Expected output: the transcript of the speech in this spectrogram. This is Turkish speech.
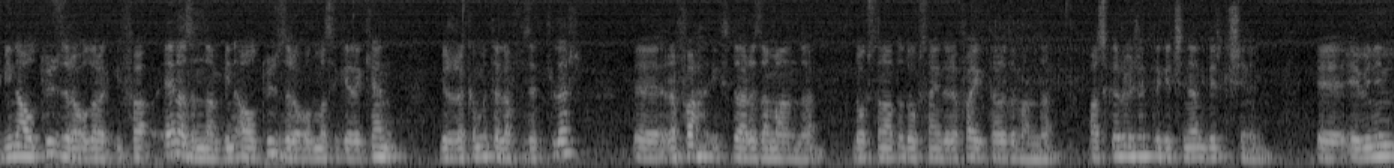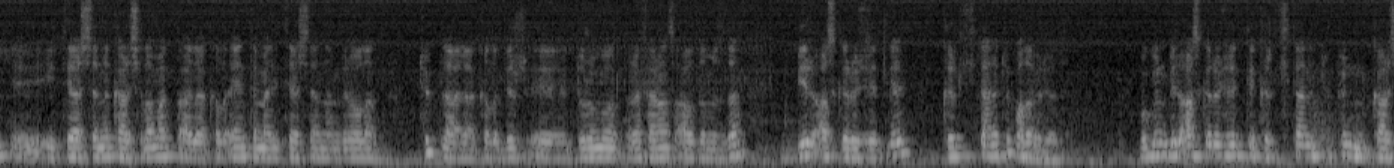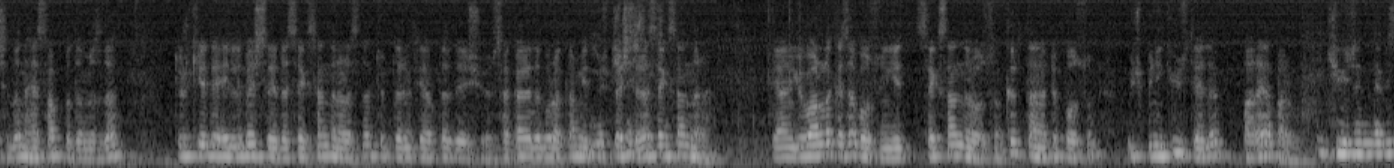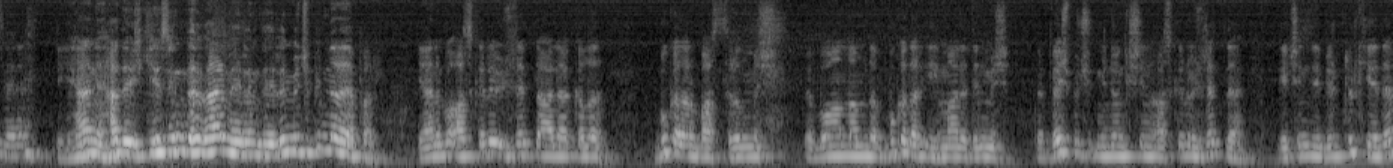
E, 1600 lira olarak ifa, en azından 1600 lira olması gereken bir rakamı telaffuz ettiler. E, refah iktidarı zamanında 96-97 refah iktidarı zamanında asgari ücretle geçinen bir kişinin e, evinin e, ihtiyaçlarını karşılamakla alakalı en temel ihtiyaçlarından biri olan tüple alakalı bir e, durumu referans aldığımızda bir asgari ücretli 42 tane tüp alabiliyordu. Bugün bir asgari ücretli 42 tane tüpün karşılığını hesapladığımızda Türkiye'de 55 lira ile 80 lira arasında tüplerin fiyatları değişiyor. Sakarya'da bu rakam 75 lira 80 lira. Yani yuvarlak hesap olsun, yet- 80 lira olsun, 40 tane tüp olsun, 3200 TL para yapar bu. 200'ünü de biz verelim. Yani hadi 200'ünü de vermeyelim diyelim 3000 lira yapar. Yani bu asgari ücretle alakalı bu kadar bastırılmış ve bu anlamda bu kadar ihmal edilmiş ve 5,5 milyon kişinin asgari ücretle geçindiği bir Türkiye'de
